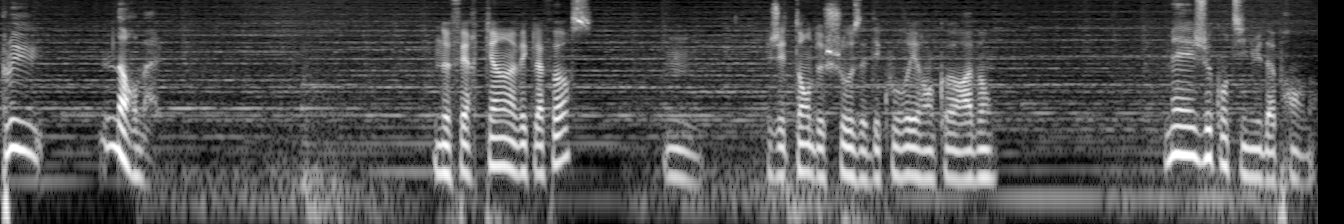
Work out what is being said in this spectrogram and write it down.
plus normal. Ne faire qu'un avec la force? Hmm. J'ai tant de choses à découvrir encore avant. Mais je continue d'apprendre.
